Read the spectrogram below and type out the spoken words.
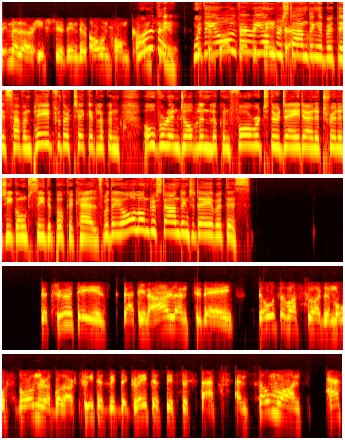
similar issues in their own home country. Were they? Were they all very understanding about this, having paid for their ticket, looking over in Dublin, looking forward to their day down at Trinity, going to see the Book of Kells? Were they all understanding today about this? The truth is that in Ireland today, those of us who are the most vulnerable are treated with the greatest disrespect. And someone has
